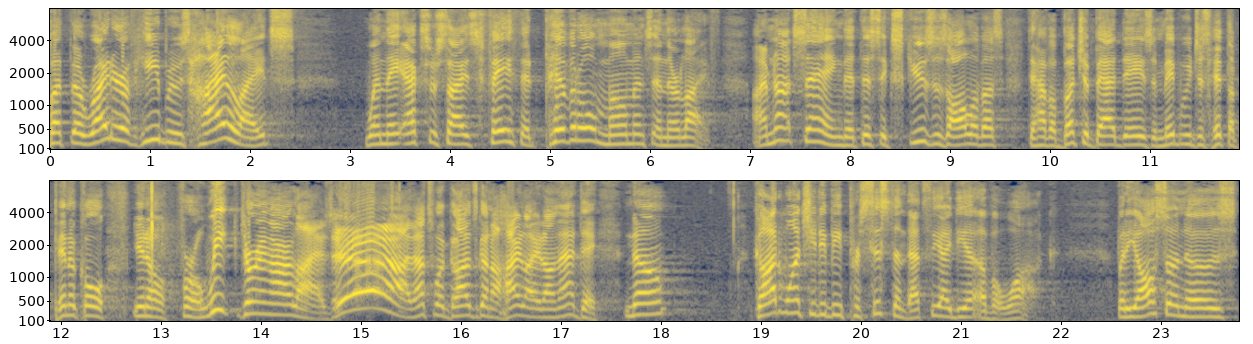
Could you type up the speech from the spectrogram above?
But the writer of Hebrews highlights when they exercise faith at pivotal moments in their life. I'm not saying that this excuses all of us to have a bunch of bad days and maybe we just hit the pinnacle, you know, for a week during our lives. Yeah, that's what God's going to highlight on that day. No, God wants you to be persistent. That's the idea of a walk. But He also knows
